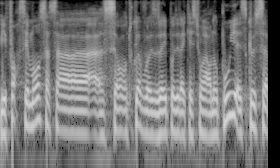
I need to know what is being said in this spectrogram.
Et forcément, ça, ça, en tout cas, vous avez posé la question à Arnaud Pouille. Est-ce que ça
